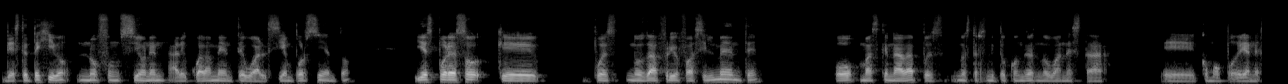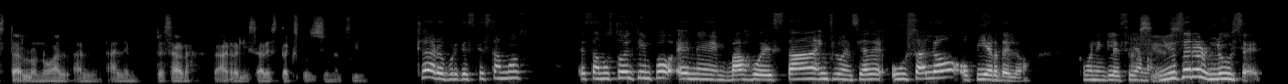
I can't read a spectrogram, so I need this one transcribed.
de este tejido no funcionen adecuadamente o al 100%. Y es por eso que pues nos da frío fácilmente o más que nada pues nuestras mitocondrias no van a estar eh, como podrían estarlo, ¿no? Al, al, empezar a realizar esta exposición al frío. Claro, porque es que estamos, estamos todo el tiempo en, eh, bajo esta influencia de úsalo o piérdelo, como en inglés se llama, use it or lose it.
